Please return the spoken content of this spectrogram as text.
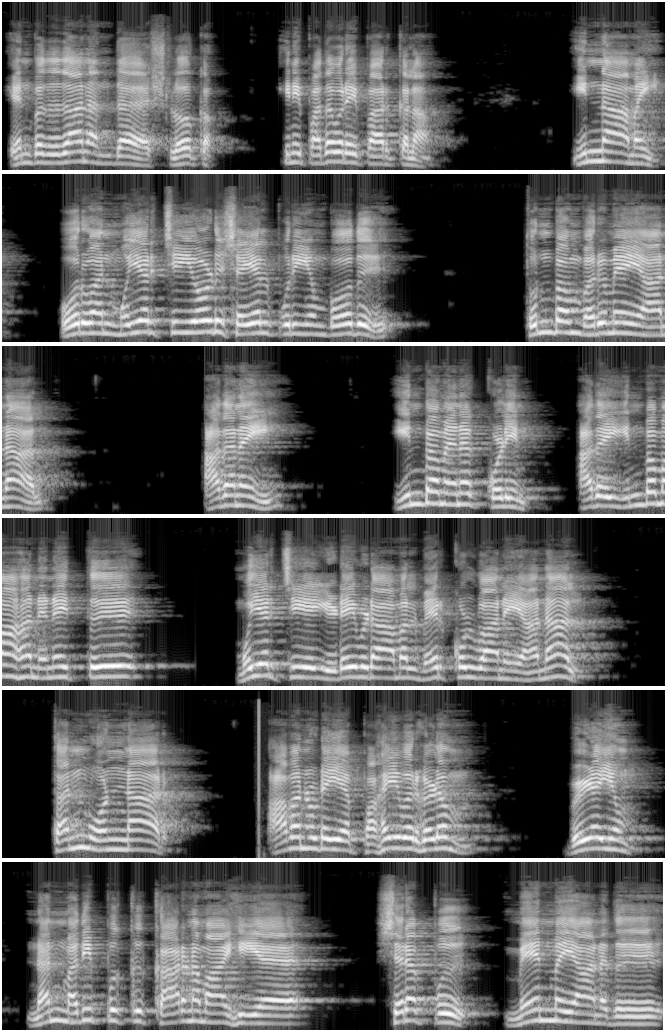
என்பதுதான் அந்த ஸ்லோகம். இனி பதவரை பார்க்கலாம். இன்னாமை ஒருவன் முயற்சியோடு செயல் புரியும் போது துன்பம் வருமேயானால் அதனை இன்பமெனக் கொளின். அதை இன்பமாக நினைத்து முயற்சியை இடைவிடாமல் மேற்கொள்வானேயானால் தன் ஒன்னார் அவனுடைய பகைவர்களும் விழையும் நன்மதிப்புக்கு காரணமாகிய சிறப்பு மேன்மையானது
